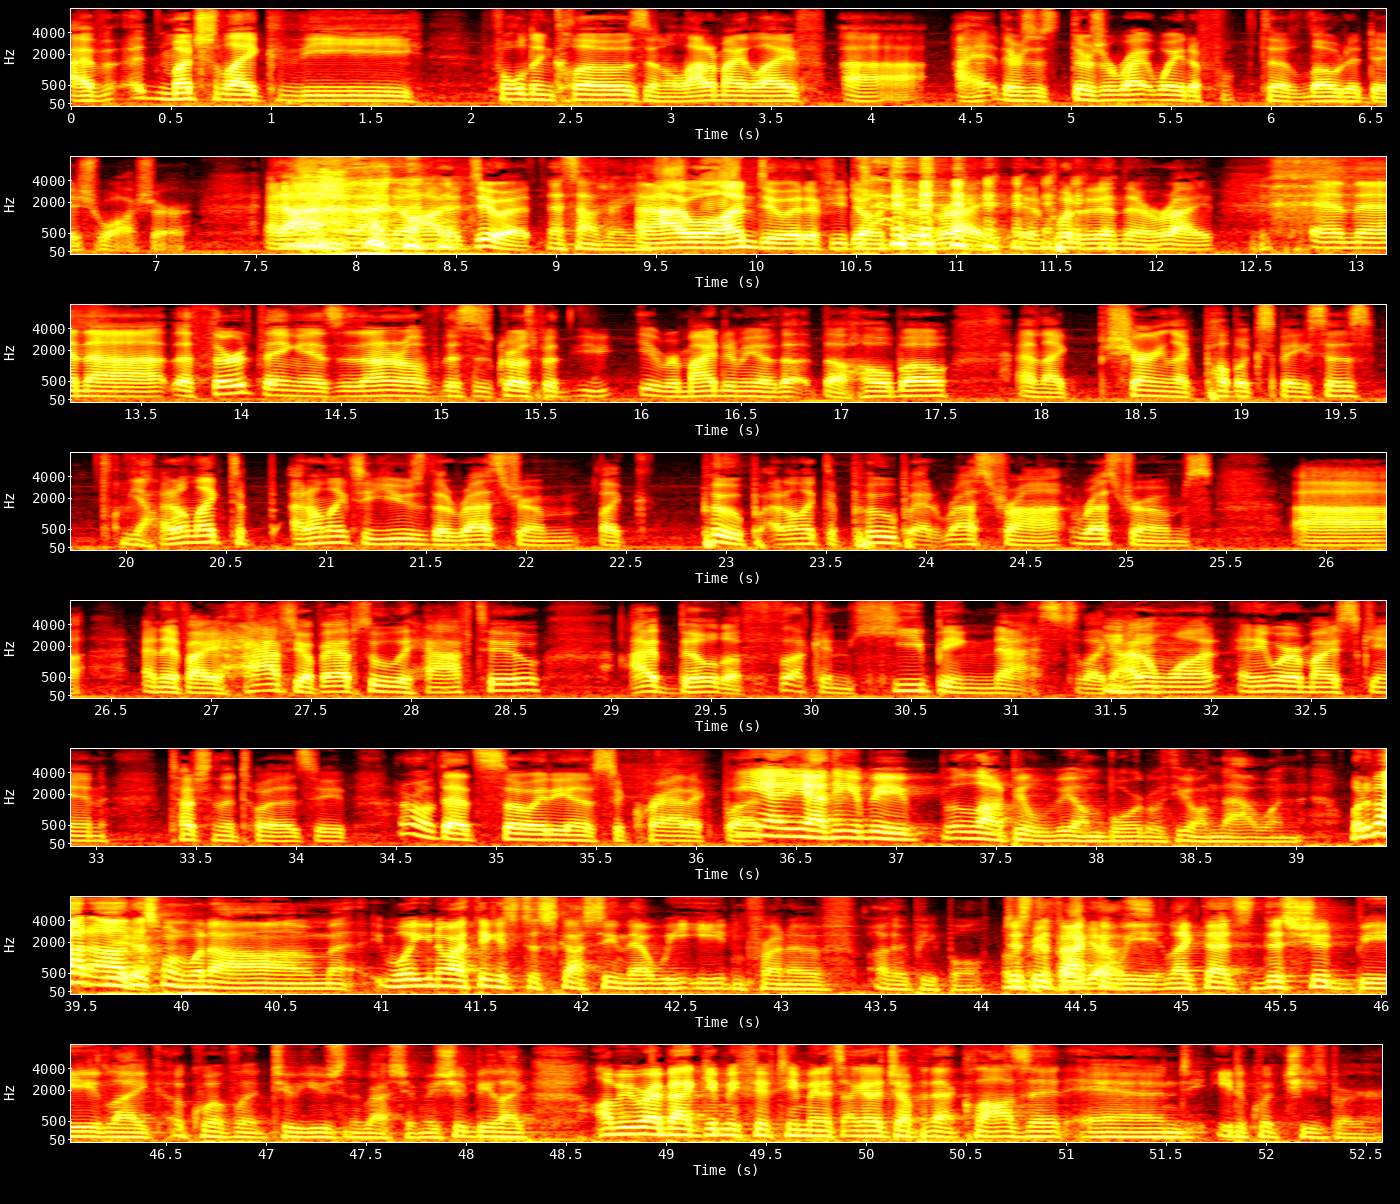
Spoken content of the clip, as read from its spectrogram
I've much like the folding clothes and a lot of my life. Uh, I there's a, there's a right way to to load a dishwasher, and I, and I know how to do it. That sounds right. And I will undo it if you don't do it right and put it in there right. And then uh, the third thing is, is I don't know if this is gross, but you, it reminded me of the, the hobo and like sharing like public spaces. Yeah. I don't like to I don't like to use the restroom like poop. I don't like to poop at restaurant restrooms. Uh, and if I have to, if I absolutely have to, I build a fucking heaping nest. Like Mm-hmm. I don't want anywhere in my skin touching the toilet seat. I don't know if that's so idiosyncratic, but yeah, yeah, I think it'd be a lot of people would be on board with you on that one. What about uh, this one? When um, well, you know, I think it's disgusting that we eat in front of other people. Just the people, fact that yes. we like that's this should be like equivalent to using the restroom. It should be like, I'll be right back. Give me 15 minutes. I gotta jump in that closet and eat a quick cheeseburger.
